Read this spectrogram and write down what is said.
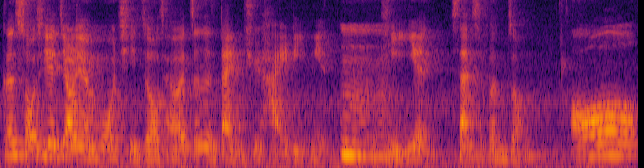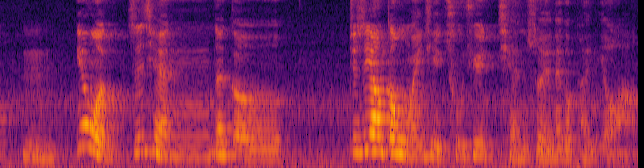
跟熟悉的教练的默契之后，才会真正带你去海里面，嗯，嗯，体验三十分钟。哦，嗯，因为我之前那个就是要跟我们一起出去潜水那个朋友啊，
